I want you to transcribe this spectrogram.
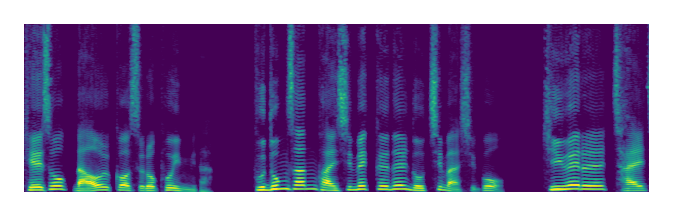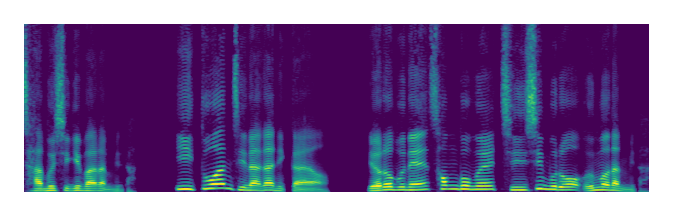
계속 나올 것으로 보입니다. 부동산 관심의 끈을 놓지 마시고 기회를 잘 잡으시기 바랍니다. 이 또한 지나가니까요. 여러분의 성공을 진심으로 응원합니다.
